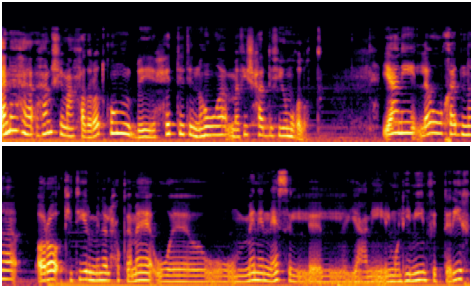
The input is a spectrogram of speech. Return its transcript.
أنا همشي مع حضراتكم بحتة إن هو مفيش حد فيهم غلط. يعني لو خدنا آراء كتير من الحكماء ومن الناس يعني الملهمين في التاريخ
